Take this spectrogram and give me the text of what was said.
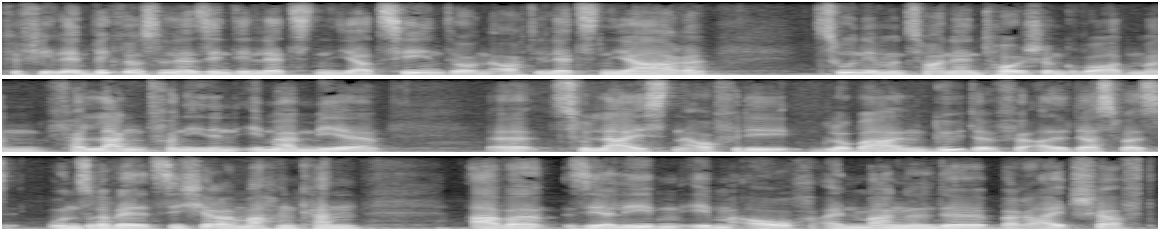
für viele Entwicklungsländer sind die letzten Jahrzehnte und auch die letzten Jahre zunehmend zu einer Enttäuschung geworden. Man verlangt von ihnen immer mehr äh, zu leisten, auch für die globalen Güter, für all das, was unsere Welt sicherer machen kann. Aber sie erleben eben auch eine mangelnde Bereitschaft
